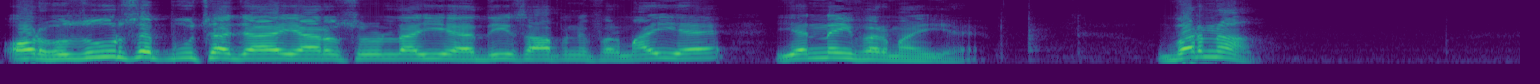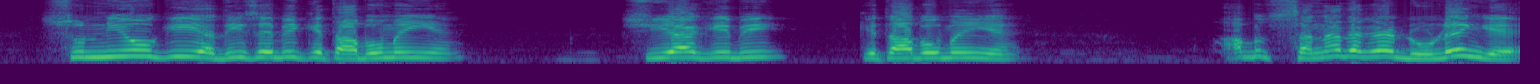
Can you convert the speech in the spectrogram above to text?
اور حضور سے پوچھا جائے، یا رسول اللہ، یہ حدیث آپ نے فرمائی ہے یا نہیں فرمائی ہے؟ ورنہ سنیوں کی حدیثیں بھی کتابوں میں ہی ہیں، شیعہ کی بھی کتابوں میں ہی ہیں۔ اب سند اگر ڈھونڈیں گے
